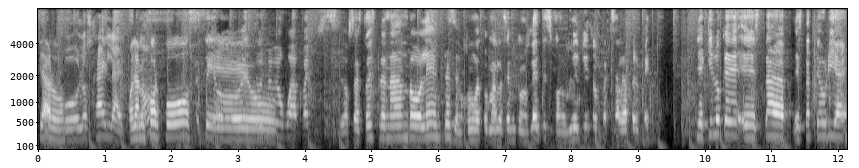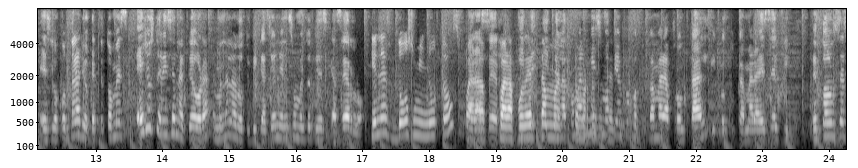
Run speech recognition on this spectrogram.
Claro. o los highlights. O la ¿no? mejor pose. o estoy o- me veo guapa, pues, o sea, estoy estrenando lentes, me pongo a tomar la selfie con los lentes y con los mil filtros para que salga perfecta. Y aquí lo que esta, esta teoría es lo contrario, que te tomes, ellos te dicen a qué hora, te mandan la notificación y en ese momento tienes que hacerlo. Tienes dos minutos Para, para, hacerlo. para Y poder te, y te tomar, la toma tomar al mismo selfie. tiempo con tu cámara frontal y con tu cámara de selfie. Entonces,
